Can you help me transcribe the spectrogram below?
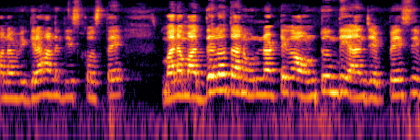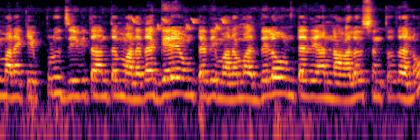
మనం విగ్రహాన్ని తీసుకొస్తే మన మధ్యలో తను ఉన్నట్టుగా ఉంటుంది అని చెప్పేసి మనకి ఎప్పుడు జీవితాంతం మన దగ్గరే ఉంటుంది మన మధ్యలో ఉంటుంది అన్న ఆలోచనతో తను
